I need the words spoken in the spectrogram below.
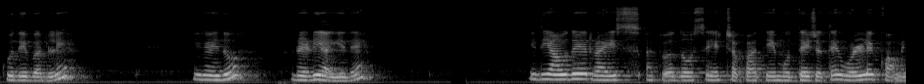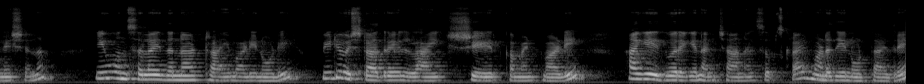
ಕುದಿ ಬರಲಿ. ಈಗ ಇದು ರೆಡಿಯಾಗಿದೆ ಇದು ಯಾವುದೇ ರೈಸ್ ಅಥವಾ ದೋಸೆ, ಚಪಾತಿ, ಮುದ್ದೆ ಜೊತೆ ಒಳ್ಳೆ ಕಾಂಬಿನೇಷನ್ ನೀವು ಒಂದು ಸಲ ಇದನ್ನು ಟ್ರೈ ಮಾಡಿ ನೋಡಿ. ವಿಡಿಯೋ ಇಷ್ಟ ಆದರೆ ಲೈಕ್ ಶೇರ್ ಕಮೆಂಟ್ ಮಾಡಿ. ಹಾಗೆ ಇದುವರೆಗೆ ನನ್ನ ಚಾನಲ್ ಸಬ್ಸ್ಕ್ರೈಬ್ ಮಾಡೋದೇ ನೋಡ್ತಾ ಇದ್ದರೆ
